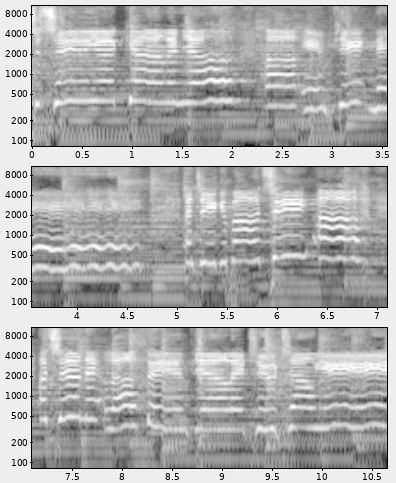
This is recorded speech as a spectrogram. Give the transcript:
ချစ်ချစ်ရဲ့ကံလေးများအာအင်ပြည့်နေအကြည့်ကပါချီအားအချင်းနဲ့လာစင်ပြန်လဲထူထောင်ရင်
